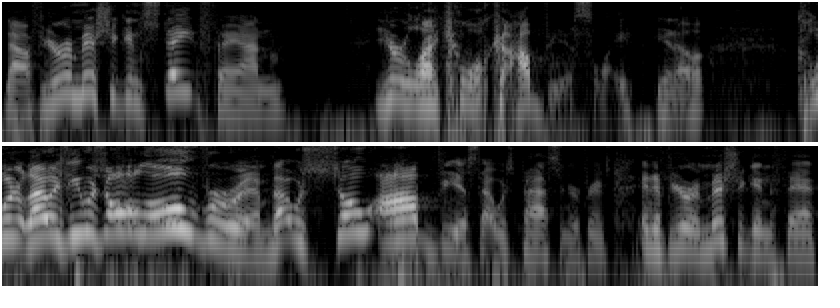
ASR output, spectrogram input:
Now, if you're a Michigan State fan, you're like, well, obviously, you know. Clear, that was he was all over him. That was so obvious that was pass interference. And if you're a Michigan fan,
